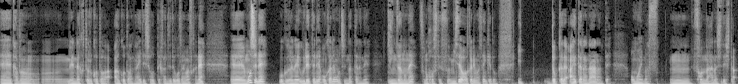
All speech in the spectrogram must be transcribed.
えー、多分、連絡取ることは、会うことはないでしょうって感じでございますかね。えー、もしね、僕がね、売れてね、お金持ちになったらね、銀座のね、そのホステス、店は分かりませんけど、どっかで会えたらなぁなんて思います。うん、そんな話でした。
